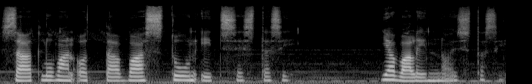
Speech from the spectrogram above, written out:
saat luvan ottaa vastuun itsestäsi ja valinnoistasi.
